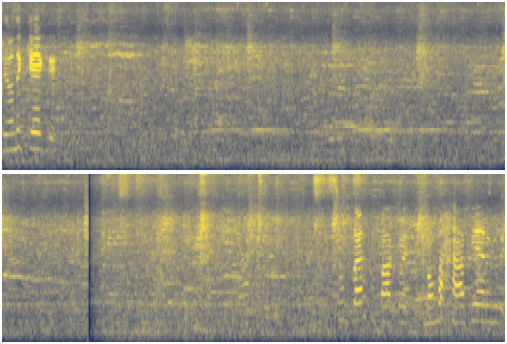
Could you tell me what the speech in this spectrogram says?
இது வந்து கேக்கு. சூப்பராக இருக்கு பார்க்கவே ரொம்ப ஹாப்பியாக இருக்குது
